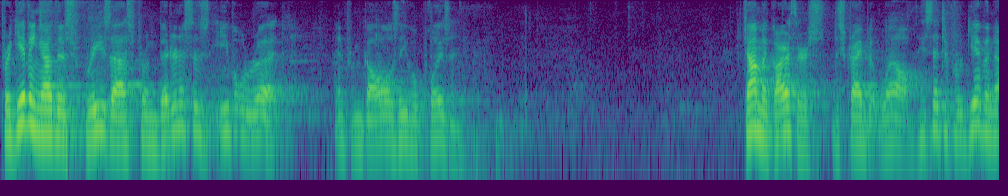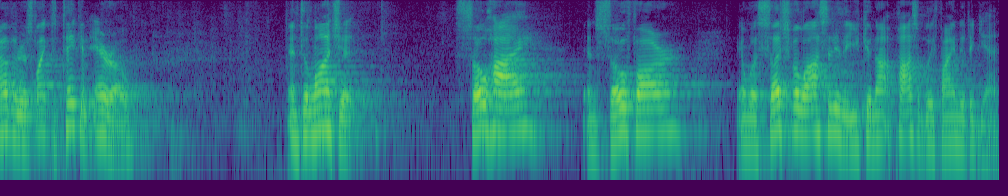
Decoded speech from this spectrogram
Forgiving others frees us from bitterness's evil root and from gall's evil poison. John MacArthur described it well. He said to forgive another is like to take an arrow and to launch it so high and so far and with such velocity that you could not possibly find it again.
